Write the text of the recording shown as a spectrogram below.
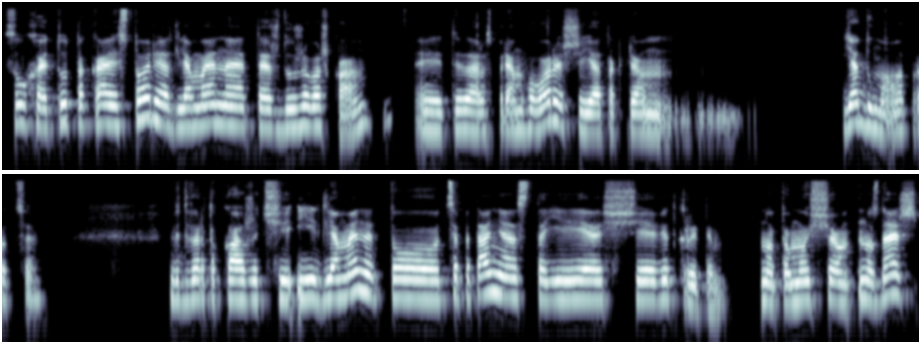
Слухай, тут така історія для мене теж дуже важка. І Ти зараз прям говориш, що я так прям я думала про це, відверто кажучи. І для мене то це питання стає ще відкритим. Ну, Тому що, ну, знаєш,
